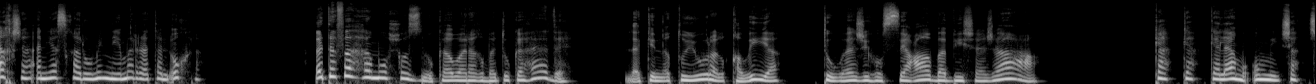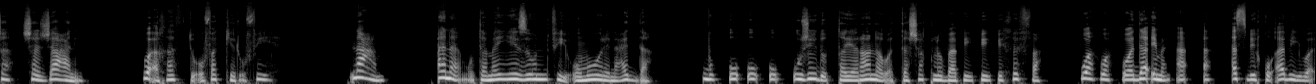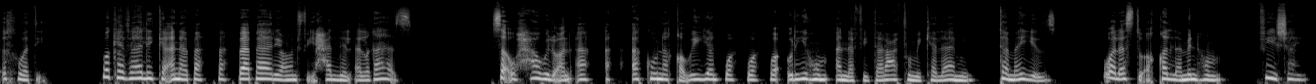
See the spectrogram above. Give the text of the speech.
أخشى أن يسخروا مني مرة أخرى. أتفهم حزنك ورغبتك هذه لكن الطيور القوية تواجه الصعاب بشجاعة. ك ك كلام أمي ش ش شجعني وأخذت أفكر فيه. نعم أنا متميز في أمور عدة. أجيد الطيران والتشقلب بخفة ودائما أسبق أبي وإخوتي وكذلك أنا بارع في حل الألغاز. سأحاول أن أكون قويا وأريهم أن في تلعثم كلامي. تميز ولست أقل منهم في شيء.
